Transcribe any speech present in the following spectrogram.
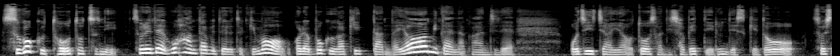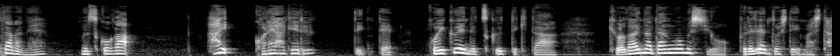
すごく唐突に。それでご飯食べてる時も、これ僕が切ったんだよ、みたいな感じで、おじいちゃんやお父さんに喋っているんですけど、そしたらね、息子が、はい、これあげるって言って、保育園で作ってきた巨大なダンゴムシをプレゼントしていました。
